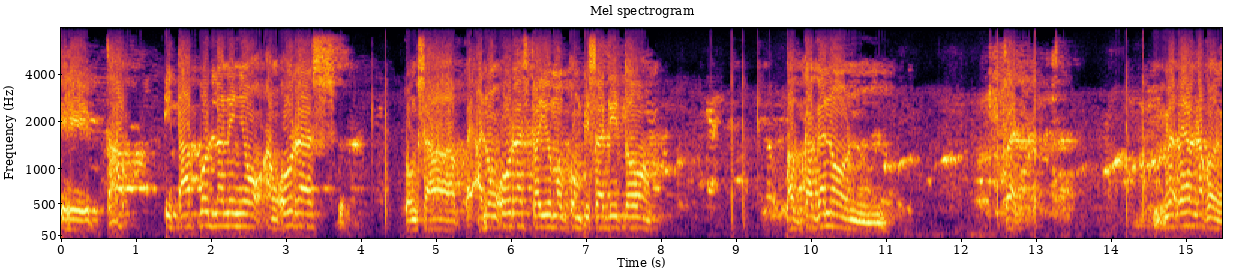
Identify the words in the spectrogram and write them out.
itap, itapon lang ninyo ang oras. Kung sa anong oras kayo mag-umpisa dito? Pagka ganon well, may- meron akong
